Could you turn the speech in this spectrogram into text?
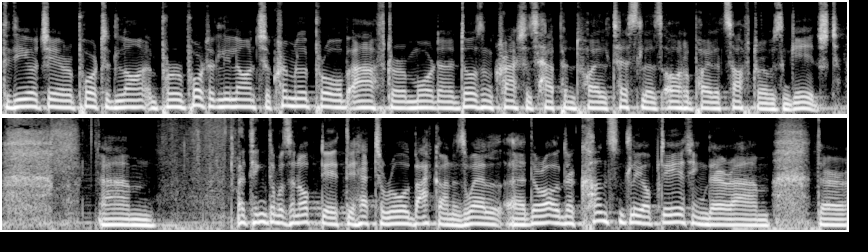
the DOJ reported la- reportedly launched a criminal probe after more than a dozen crashes happened while Tesla's autopilot software was engaged. Um, I think there was an update they had to roll back on as well. Uh, they're all, they're constantly updating their um, their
